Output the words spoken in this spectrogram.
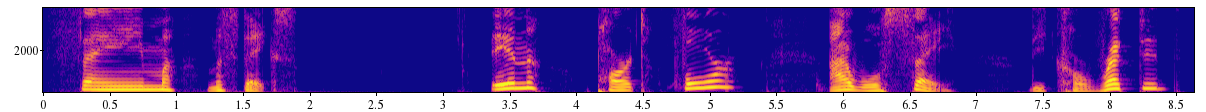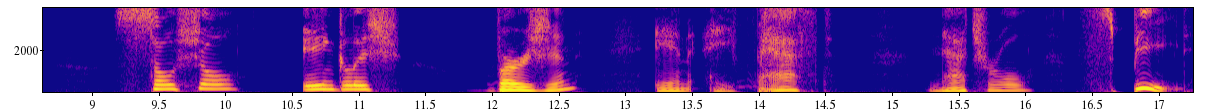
same mistakes. In part four, I will say the corrected social English version in a fast, natural speed.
